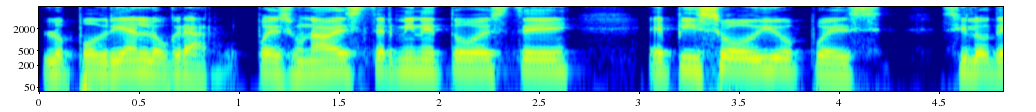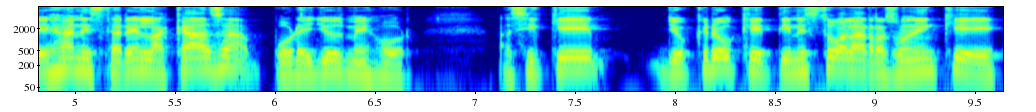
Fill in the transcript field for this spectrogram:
lo podrían lograr. Pues una vez termine todo este episodio, pues si los dejan estar en la casa, por ellos mejor. Así que yo creo que tienes toda la razón en que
